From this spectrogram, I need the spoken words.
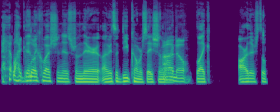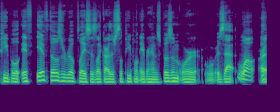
like then look, the question is from there. I mean, it's a deep conversation. Like, I know. like are there still people if if those are real places like are there still people in abraham's bosom or, or is that Well, are,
